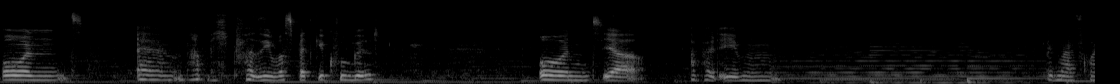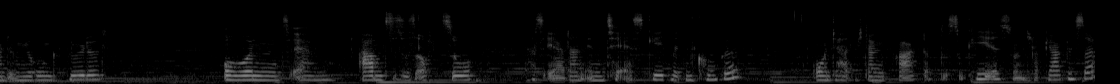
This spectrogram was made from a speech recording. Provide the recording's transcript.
und ähm, habe mich quasi übers Bett gekugelt. Und ja, habe halt eben mit meinem Freund irgendwie rumgeblödelt. Und ähm, abends ist es oft so, dass er dann in TS geht mit einem Kumpel. Und er hat mich dann gefragt, ob das okay ist. Und ich habe ja gesagt.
